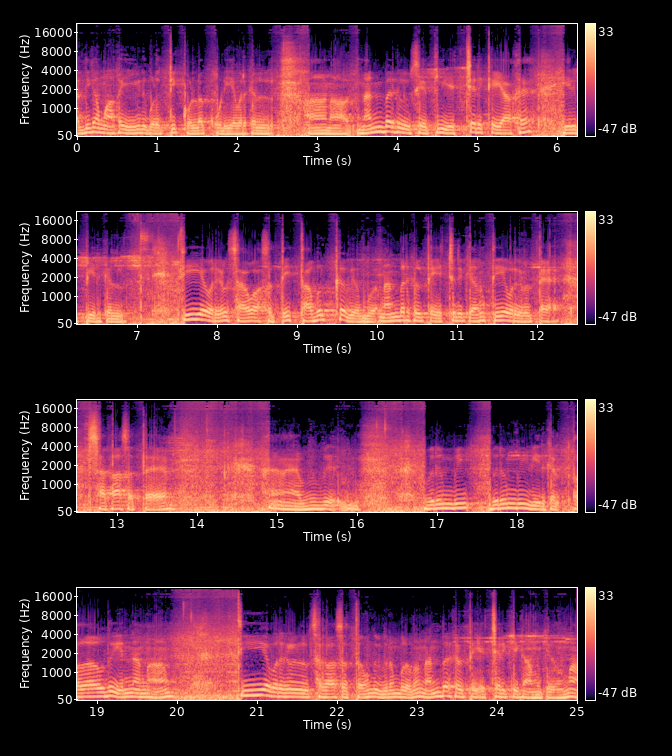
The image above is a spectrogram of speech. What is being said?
அதிகமாக ஈடுபடுத்தி கொள்ளக்கூடியவர்கள். ஆனால் நண்பர்கள் விஷயத்தில் எச்சரிக்கையாக இருப்பீர்கள். தீயவர்கள் சகவாசத்தை தவிர்க்க விரும்புவர் நண்பர்கள்ட்ட எச்சரிக்கையாக தீயவர்கள்ட்ட சகாசத்தை ஆஹ், விரும்பி விரும்புவீர்கள். அதாவது என்னன்னா தீயவர்கள் சகாசத்தை வந்து விரும்புகிறதும் நண்பர்கள்ட்ட எச்சரிக்கை காமிக்கிறதுமா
